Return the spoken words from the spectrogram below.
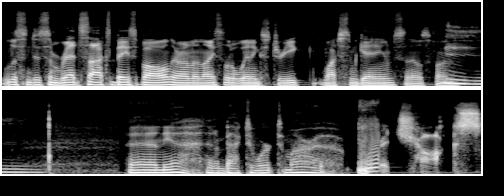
listen to some Red Sox baseball. They're on a nice little winning streak. Watch some games. So that was fun. and yeah, then I'm back to work tomorrow. Red Chalks.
